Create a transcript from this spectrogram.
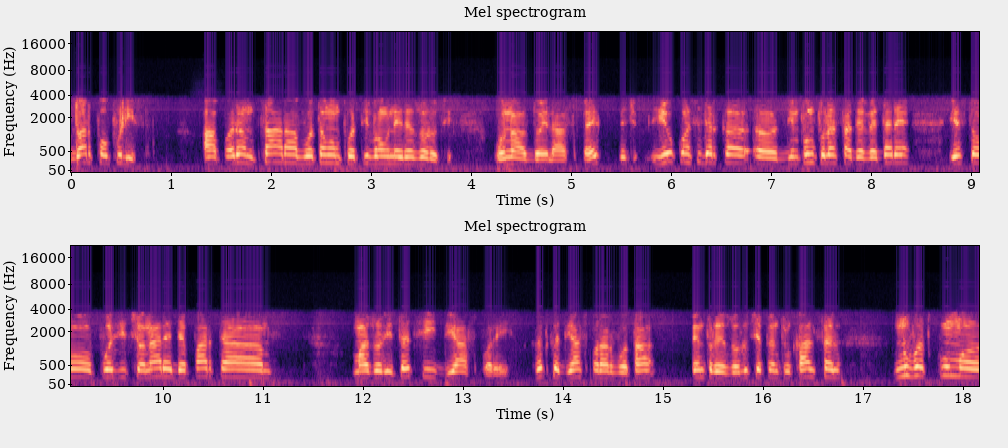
doar populist. Apărăm țara, votăm împotriva unei rezoluții. Un al doilea aspect. Deci eu consider că, din punctul ăsta de vedere, este o poziționare de partea majorității diasporei. Cred că diaspora ar vota pentru rezoluție, pentru că altfel nu văd cum uh,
